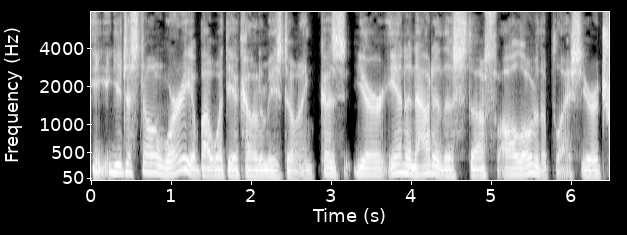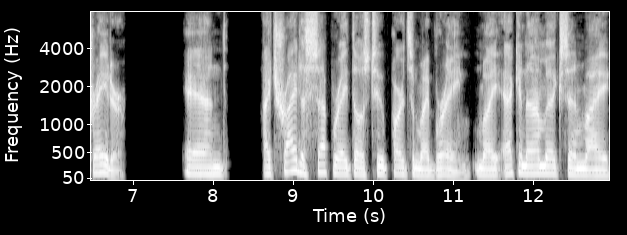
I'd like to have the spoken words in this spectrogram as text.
you just don't worry about what the economy is doing because you're in and out of this stuff all over the place. You're a trader. And I try to separate those two parts of my brain, my economics and my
